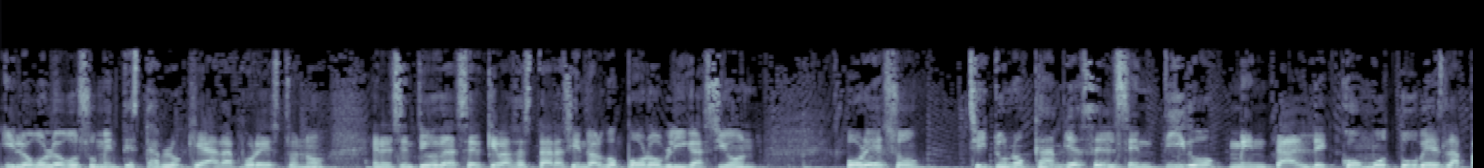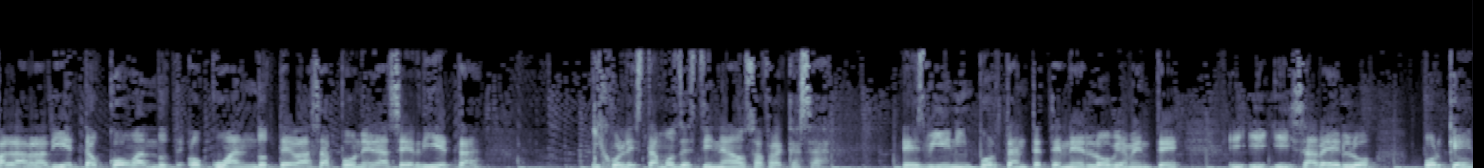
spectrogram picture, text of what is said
y luego luego su mente está bloqueada por esto, ¿no? En el sentido de hacer que vas a estar haciendo algo por obligación. Por eso, si tú no cambias el sentido mental de cómo tú ves la palabra dieta o cuando te, o cuando te vas a poner a hacer dieta, híjole, estamos destinados a fracasar. Es bien importante tenerlo, obviamente, y, y, saberlo. ¿Por qué?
